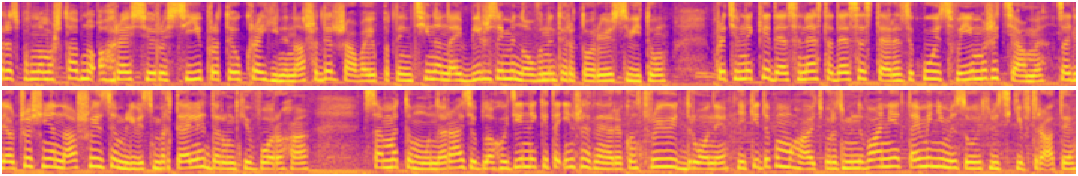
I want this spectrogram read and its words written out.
Через повномасштабну агресію Росії проти України наша держава є потенційно найбільш замінованою територією світу. Працівники ДСНС та ДССТ ризикують своїми життями задля очищення нашої землі від смертельних дарунків ворога. Саме тому наразі благодійники та інженери конструюють дрони, які допомагають у розмінуванні та мінімізують людські втрати.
